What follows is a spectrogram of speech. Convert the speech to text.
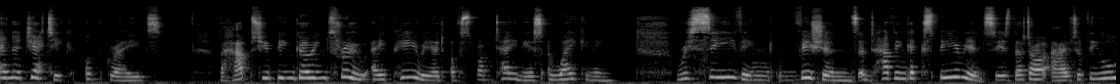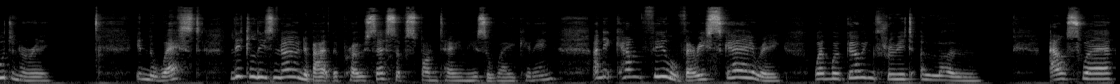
energetic upgrades. Perhaps you've been going through a period of spontaneous awakening, receiving visions and having experiences that are out of the ordinary. In the West, little is known about the process of spontaneous awakening, and it can feel very scary when we're going through it alone. Elsewhere,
